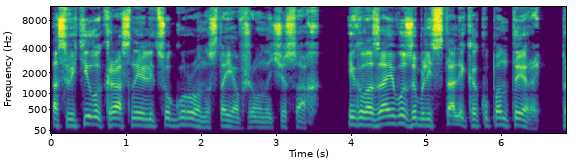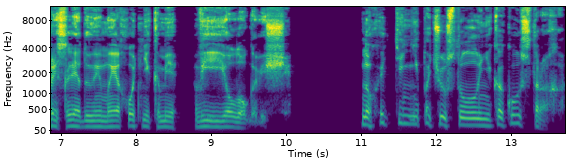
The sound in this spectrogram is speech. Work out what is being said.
осветило красное лицо Гурона, стоявшего на часах, и глаза его заблистали, как у пантеры, преследуемой охотниками в ее логовище. Но Хэтти не почувствовала никакого страха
